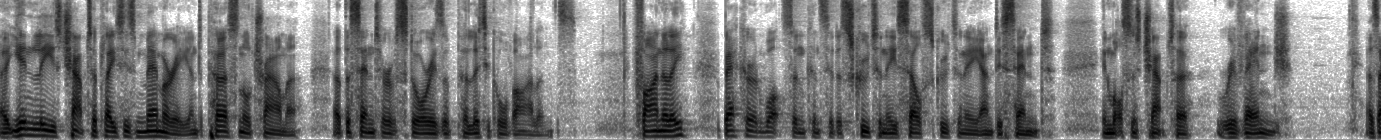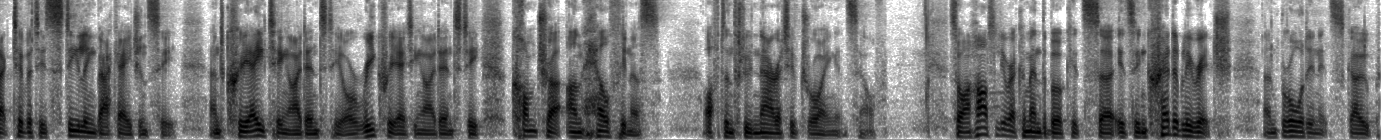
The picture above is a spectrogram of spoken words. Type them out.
uh, Yin Lee's chapter places memory and personal trauma at the center of stories of political violence. Finally, Becker and Watson consider scrutiny, self scrutiny, and dissent in Watson's chapter, Revenge, as activities stealing back agency and creating identity or recreating identity contra unhealthiness, often through narrative drawing itself. So I heartily recommend the book. It's, uh, it's incredibly rich and broad in its scope,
